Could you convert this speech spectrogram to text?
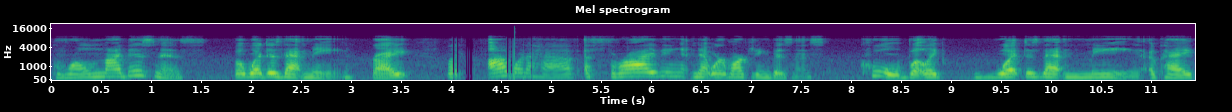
grown my business but what does that mean right like i want to have a thriving network marketing business cool but like what does that mean okay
